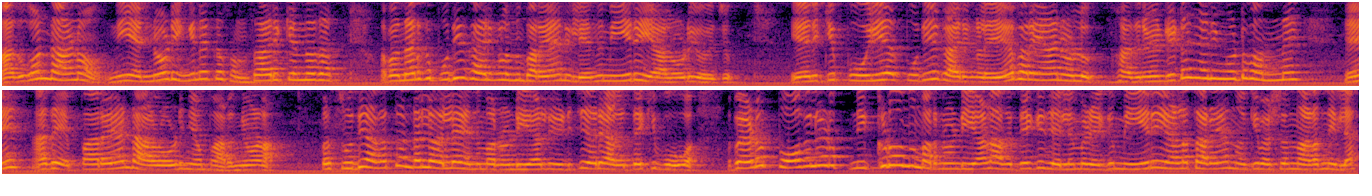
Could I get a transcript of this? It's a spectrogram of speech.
അതുകൊണ്ടാണോ നീ എന്നോട് ഇങ്ങനെയൊക്കെ സംസാരിക്കുന്നത്? അപ്പൊ നിനക്ക് പുതിയ കാര്യങ്ങളൊന്നും പറയാനില്ലേ? എന്ന് മീര ഇയാളോട് ചോദിച്ചു. എനിക്ക് പുതിയ പുതിയ കാര്യങ്ങളേ പറയാനുള്ളൂ. അതിനു വേണ്ടിയിട്ടാണ് ഞാൻ ഇങ്ങോട്ട് വന്നേ. ഏ? അതെ പറയേണ്ട ആളോട് ഞാൻ പറഞ്ഞോളാം. അപ്പൊ ശ്രുതി അകത്തുണ്ടല്ലോ അല്ലേ? എന്ന് പറഞ്ഞുകൊണ്ട് ഇയാൾ ഇടിച്ചു കയറി അകത്തേക്ക് പോവുക അപ്പൊ എവിടെ പോവലോടെ നിൽക്കണമെന്നും പറഞ്ഞുകൊണ്ട് ഇയാൾ അകത്തേക്ക് ചെല്ലുമ്പോഴേക്കും മീര ഇയാളെ തടയാൻ നോക്കി പക്ഷെ നടന്നില്ല.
